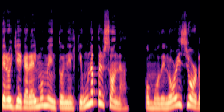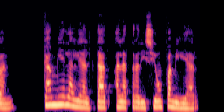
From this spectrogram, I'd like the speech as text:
Pero llegará el momento en el que una persona como Dolores Jordan cambie la lealtad a la tradición familiar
